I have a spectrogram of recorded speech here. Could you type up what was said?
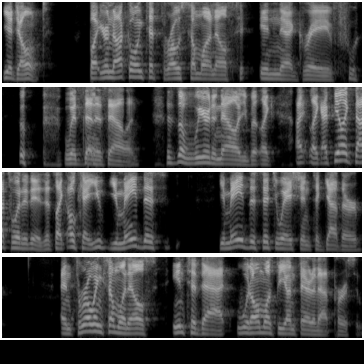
you don't. But you're not going to throw someone else in that grave with Dennis Allen. This is a weird analogy, but like I like I feel like that's what it is. It's like, okay, you you made this you made this situation together and throwing someone else into that would almost be unfair to that person.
